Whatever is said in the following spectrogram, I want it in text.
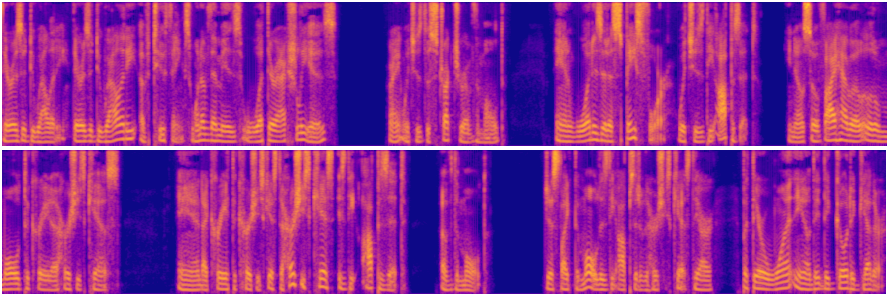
there is a duality. There is a duality of two things. One of them is what there actually is, right, which is the structure of the mold, and what is it a space for, which is the opposite. You know, so if I have a little mold to create a Hershey's Kiss, and I create the Hershey's Kiss. The Hershey's Kiss is the opposite of the mold, just like the mold is the opposite of the Hershey's Kiss. They are, but they're one, you know, they, they go together.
